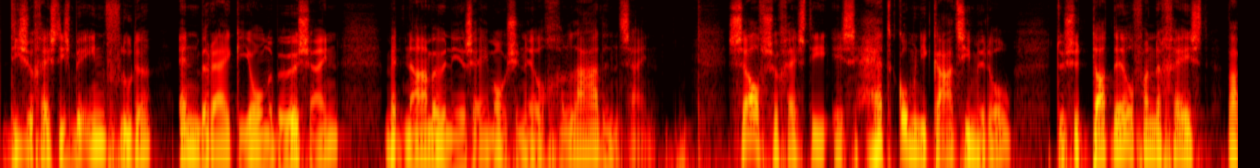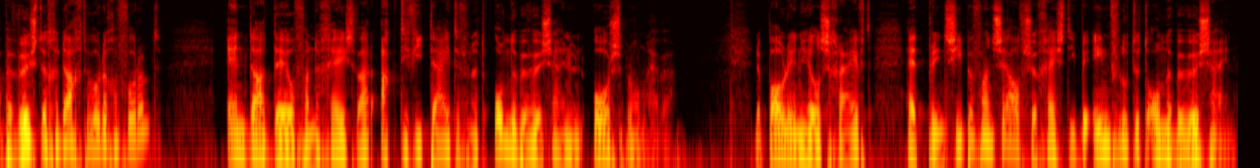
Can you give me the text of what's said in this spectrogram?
Die suggesties beïnvloeden en bereiken je onderbewustzijn met name wanneer ze emotioneel geladen zijn. Zelfsuggestie is het communicatiemiddel tussen dat deel van de geest waar bewuste gedachten worden gevormd en dat deel van de geest waar activiteiten van het onderbewustzijn hun oorsprong hebben. Napoleon Hill schrijft: Het principe van zelfsuggestie beïnvloedt het onderbewustzijn.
